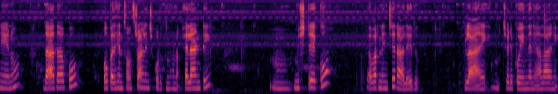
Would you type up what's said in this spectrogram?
నేను దాదాపు ఓ పదిహేను సంవత్సరాల నుంచి కుడుతున్నాను. ఎలాంటి మిస్టేకు ఎవరి నుంచి రాలేదు. ఇలా చెడిపోయిందని అలా అని.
